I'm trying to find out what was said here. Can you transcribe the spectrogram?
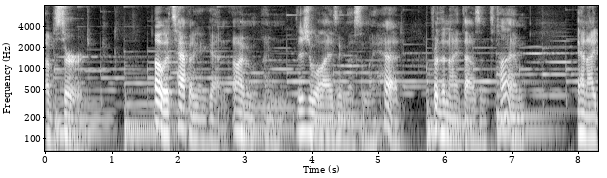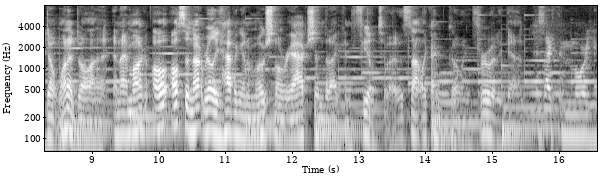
absurd. Oh, it's happening again. Oh, I'm, I'm visualizing this in my head for the 9,000th time and I don't want to dwell on it. And I'm also not really having an emotional reaction that I can feel to it. It's not like I'm going through it again. It's like the more you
